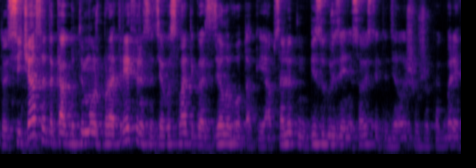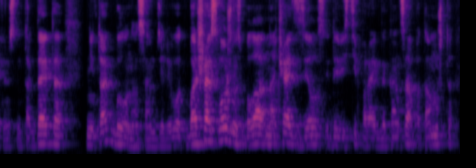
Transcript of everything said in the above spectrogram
то есть сейчас это как бы ты можешь брать референсы, тебе высылать и говорить, сделай вот так. И абсолютно без угрызения совести ты делаешь уже как бы референс. Но тогда это не так было на самом деле. Вот большая сложность была начать сделать и довести проект до конца, потому что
